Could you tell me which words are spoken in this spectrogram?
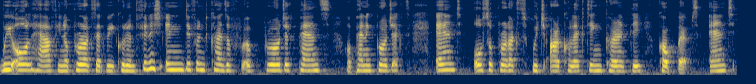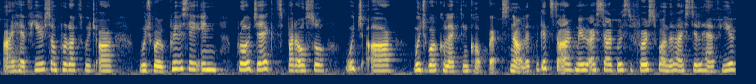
we all have, you know, products that we couldn't finish in different kinds of uh, project pans or panning projects and also products which are collecting currently cobwebs and I have here some products which are which were previously in projects but also which are which were collecting cobwebs. Now let me get started. Maybe I start with the first one that I still have here.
